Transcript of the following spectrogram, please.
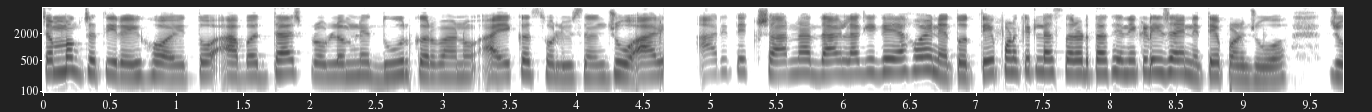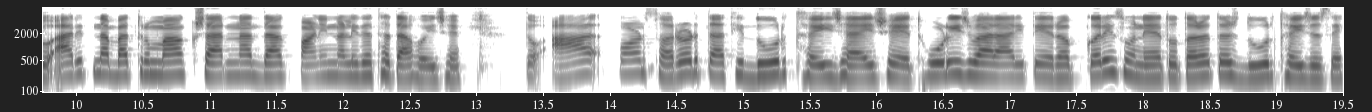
ચમક જતી રહી હોય, તો આ બધા જ પ્રોબ્લેમને દૂર કરવાનો આ એક જ સોલ્યુશન. જુઓ, આ આ રીતે ક્ષારના દાગ લાગી ગયા હોય ને, તો તે પણ કેટલા સરળતાથી નીકળી જાય ને, તે પણ જુઓ. જો આ રીતના બાથરૂમમાં ક્ષારના દાગ પાણીના લીધે થતા હોય છે. તો આ પણ સરળતાથી દૂર થઈ જાય છે. થોડી જ વાર આ રીતે રબ કરીશું ને તો તરત જ દૂર થઈ જશે.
